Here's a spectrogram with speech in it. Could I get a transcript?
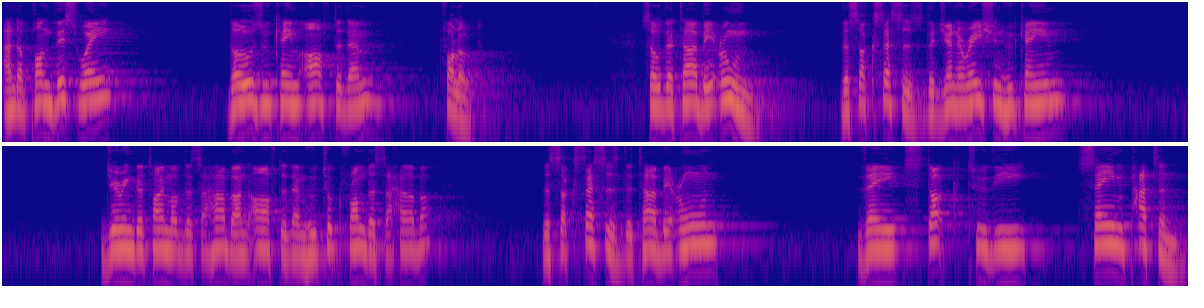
And upon this way, those who came after them followed. So the tabi'un, the successors, the generation who came during the time of the Sahaba and after them, who took from the Sahaba, the successors, the tabi'un, they stuck to the same pattern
